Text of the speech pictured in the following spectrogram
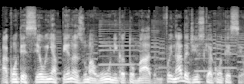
aconteceu em apenas uma única tomada. Não foi nada disso que aconteceu.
